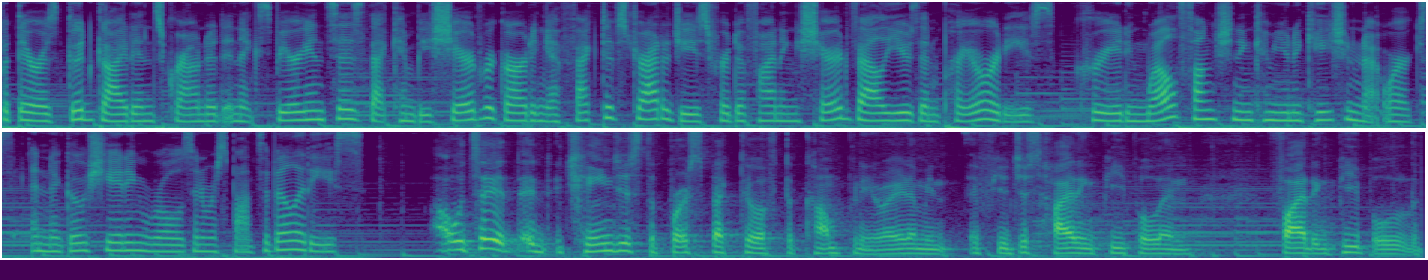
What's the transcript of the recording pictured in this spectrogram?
but there is good guidance grounded in experiences that can be shared regarding effective strategies for defining shared values and priorities, creating well-functioning communication networks, and negotiating roles and responsibilities. I would say it, it, changes the perspective of the company, right? I mean, if you're just hiring people and fighting people, the,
